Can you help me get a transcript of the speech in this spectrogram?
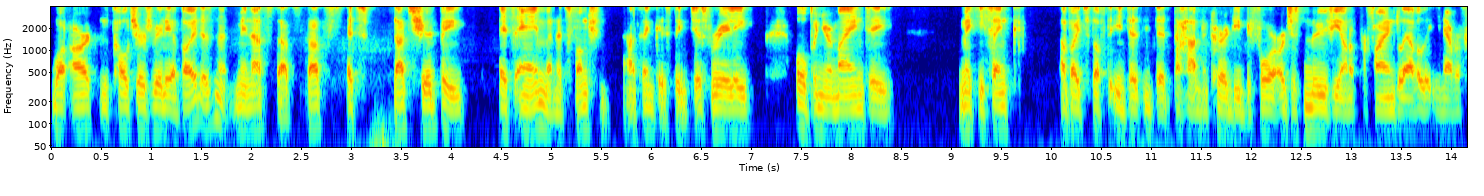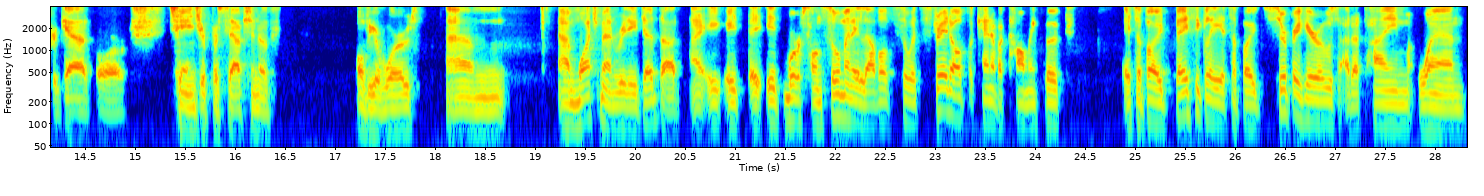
what art and culture is really about, isn't it? I mean, that's that's that's it's that should be its aim and its function. I think is to just really open your mind to make you think about stuff that you did that hadn't occurred to you before, or just move you on a profound level that you never forget, or change your perception of of your world. Um, and Watchmen really did that. I, it, it it works on so many levels. So it's straight up a kind of a comic book. It's about basically it's about superheroes at a time when,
